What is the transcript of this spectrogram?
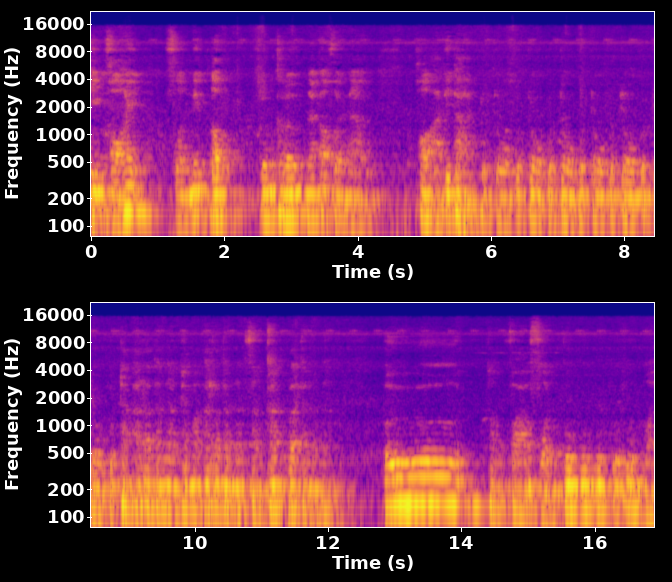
จริงขอให้ฝนนี่ตกครึ้มครึ้มแล้วก็ฝนหนาวพออธิษฐานพุทโธพุทโธพุทโธพุทโธพุทโธพุทโธพุทธะอารัธนังธรรมอารัธนังสังฆะวัฒนังปื๊ดท้องฟ้าฝนปุ๊บปุ๊บปุ๊บปุ๊บปุ๊บมา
